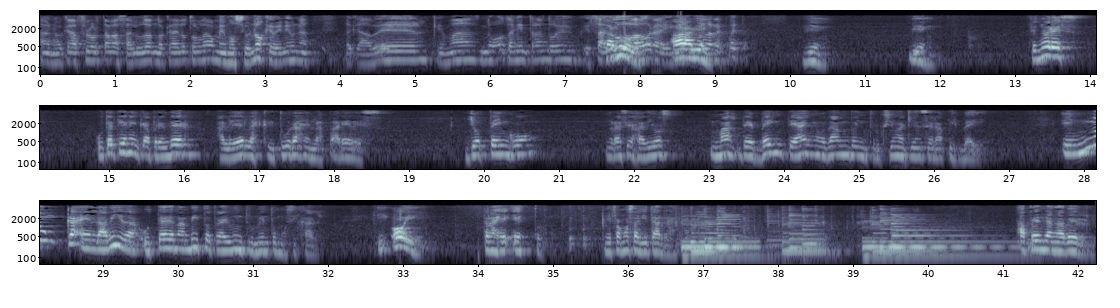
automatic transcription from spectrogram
Ah, no, acá Flor estaba saludando acá del otro lado, me emocionó que venía una... Acá, a ver, ¿qué más? No, están entrando eh, eh, saludos, Saludos. ahora y Ahora no- la respuesta. Bien, bien. Señores, ustedes tienen que aprender a leer las escrituras en las paredes. Yo tengo, gracias a Dios, más de 20 años dando instrucción aquí en Serapis Bay. Y nunca en la vida ustedes me han visto traer un instrumento musical. Y hoy traje esto, mi famosa guitarra. aprendan a ver,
